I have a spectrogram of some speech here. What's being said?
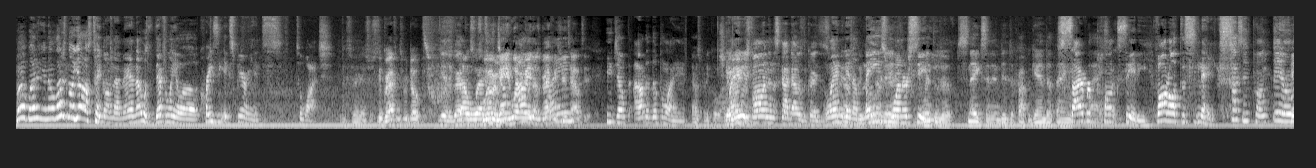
Well, buddy, you know, let us know y'all's take on that, man. That was definitely a crazy experience to watch. It's very interesting. The graphics were dope. Yeah, the graphics. was- was Whoever made whoever made those graphics, you're talented. He jumped out of the plane, That was pretty cool. Like, when he was falling in the sky, that was the craziest. landed That in a maze cool. runner Went through the snakes and then did the propaganda thing. with the cyberpunk city, fought off the snakes. Toxic punk. They don't It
